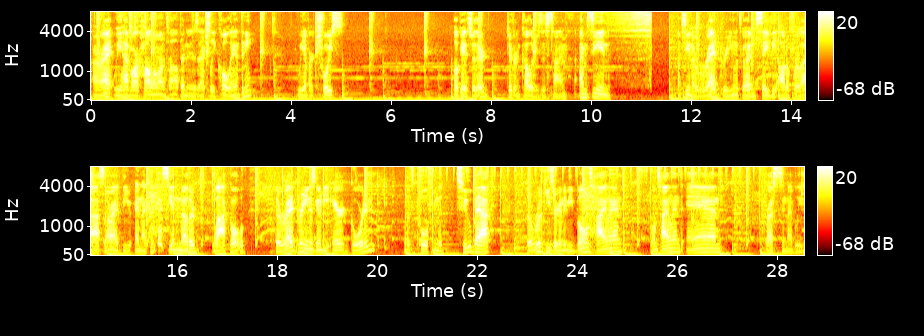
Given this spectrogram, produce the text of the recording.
All right, we have our hollow on top, and it is actually Cole Anthony. We have our choice. Okay, so they're different colors this time. I'm seeing, I'm seeing a red green. Let's go ahead and save the auto for last. All right, the and I think I see another black gold. The red green is going to be Eric Gordon. Let's pull from the two back. The rookies are going to be Bones Hyland, Bones Hyland, and Preston, I believe.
